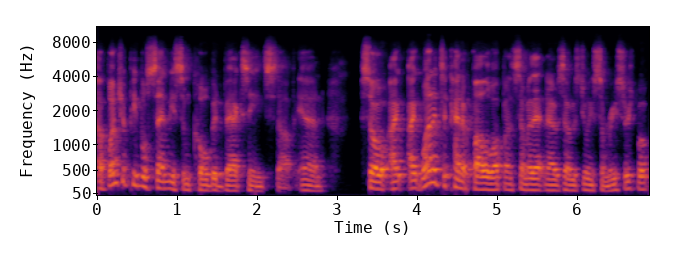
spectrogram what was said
a bunch of people sent me some COVID vaccine stuff, and so I, I wanted to kind of follow up on some of that, and as I was doing some research. But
